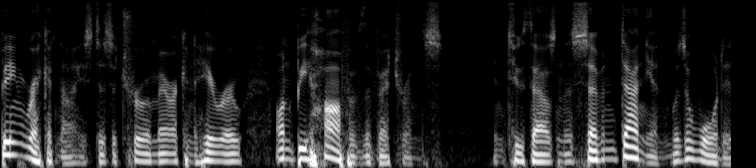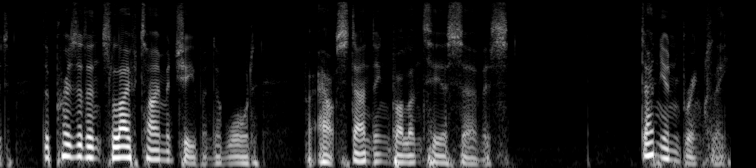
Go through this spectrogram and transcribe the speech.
Being recognized as a true American hero on behalf of the veterans, in 2007 Dannion was awarded the President's Lifetime Achievement Award for Outstanding Volunteer Service. Dannion Brinkley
